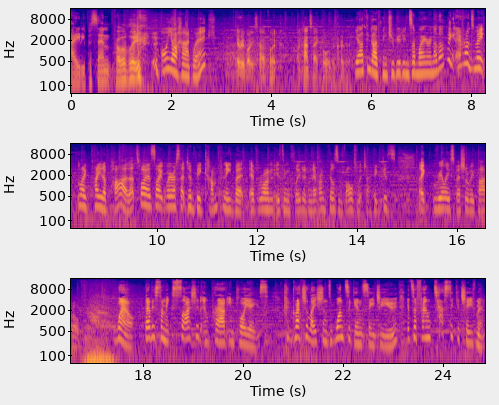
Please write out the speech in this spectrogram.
80% probably. All your hard work. Everybody's hard work. I can't take all the credit. Yeah, I think I've contributed in some way or another. I think everyone's made, like played a part. That's why it's like we're such a big company, but everyone is included and everyone feels involved, which I think is like really special to be part of. Wow, that is some excited and proud employees. Congratulations once again, CGU. It's a fantastic achievement.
